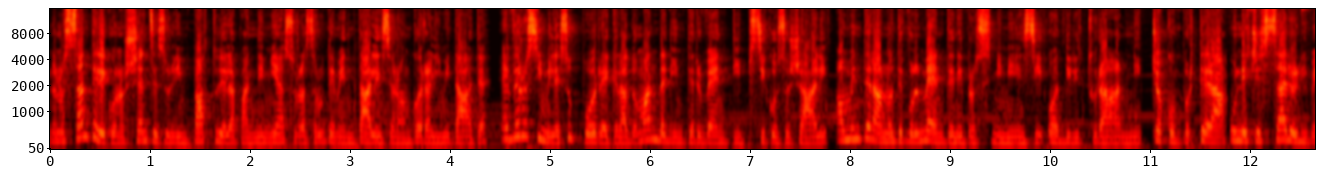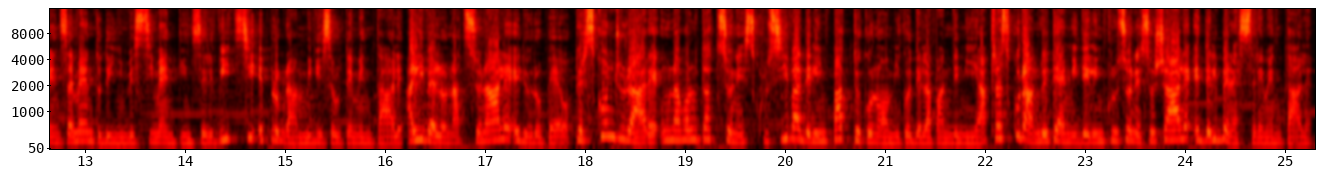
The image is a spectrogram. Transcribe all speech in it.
Nonostante le conoscenze sull'impatto della pandemia sulla salute mentale siano ancora limitate, è verosimile supporre che la domanda di interventi psicosociali aumenterà notevolmente nei prossimi mesi o addirittura anni. Ciò comporterà un necessario ripensamento degli investimenti in servizi e programmi di salute mentale a livello nazionale ed europeo, per scongiurare una valutazione esclusiva dell'impatto economico della pandemia, trascurando i temi dell'inclusione sociale e del benessere mentale.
